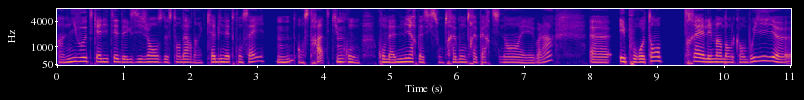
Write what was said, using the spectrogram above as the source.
un niveau de qualité, d'exigence, de standard d'un cabinet de conseil mhm. en strat mhm. qu'on admire parce qu'ils sont très bons, très pertinents et voilà. Euh, et pour autant très les mains dans le cambouis, euh,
